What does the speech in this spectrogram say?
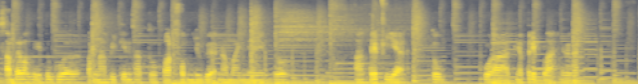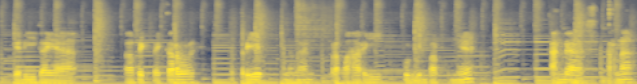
Sampai waktu itu gue pernah bikin satu platform juga namanya itu uh, Trivia tuh buat ngetrip lah gitu kan. Jadi kayak uh, backpacker ngetrip gitu kan. Berapa hari gue bikin platformnya? Kandas karena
